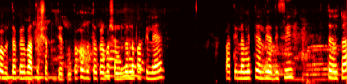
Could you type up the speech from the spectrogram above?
কবির তরকারি ভাত একসাথে দিয়ে দিব তো কবির তরকারি বসানোর জন্য পাতিলে পাতিলে আমি তেল দিয়ে দিছি। তেলটা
